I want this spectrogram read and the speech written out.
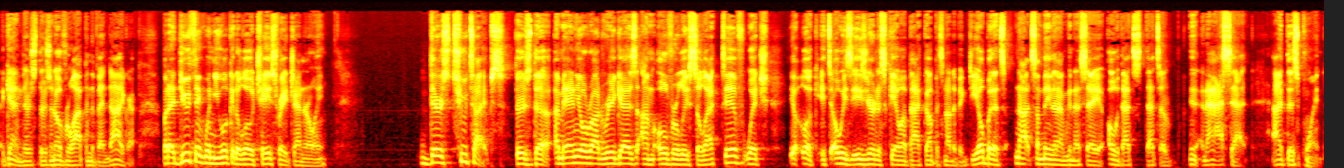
Again, there's there's an overlap in the Venn diagram. But I do think when you look at a low chase rate generally, there's two types. There's the Emmanuel Rodriguez, I'm overly selective, which look, it's always easier to scale it back up. It's not a big deal, but it's not something that I'm going to say, oh, that's that's a an asset at this point.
